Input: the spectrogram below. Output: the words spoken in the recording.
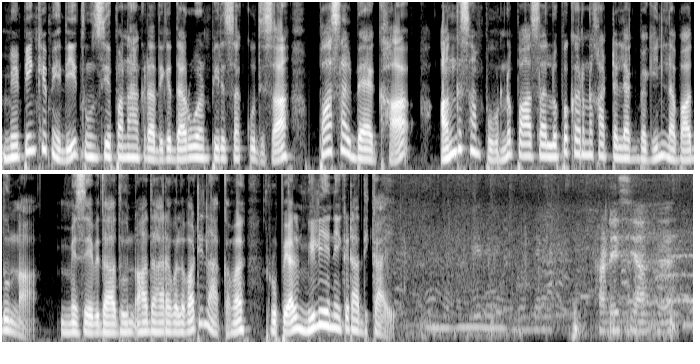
මේ පින්කමේදී තුන්සිය පනාකට අධික දරුවන් පිරිසක් උදෙසා පාසල් බෑග් හා අංග සම්පූර්ණ පාසල් උපකරණ කට්ටලයක් බැගින් ලබා දුන්නා. මෙසේ විදාදුන් ආධාරවල වටිනාකම රුපියල් මිලියනයකට අධිකයි. කඩේසියක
